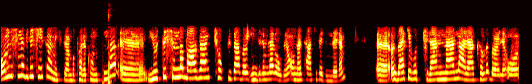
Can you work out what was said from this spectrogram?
Onun dışında bir de şey söylemek istiyorum bu para konusunda. Ee, yurt dışında bazen çok güzel böyle indirimler oluyor. Onları takip edin derim. Ee, özellikle bu trenlerle alakalı böyle o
